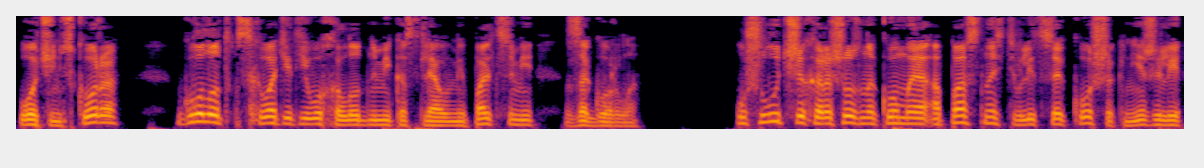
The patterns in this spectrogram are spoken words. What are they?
Очень скоро голод схватит его холодными костлявыми пальцами за горло. Уж лучше хорошо знакомая опасность в лице кошек, нежели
